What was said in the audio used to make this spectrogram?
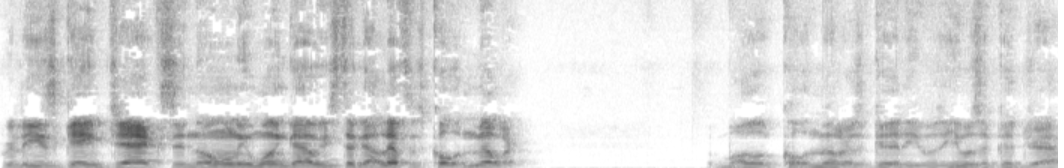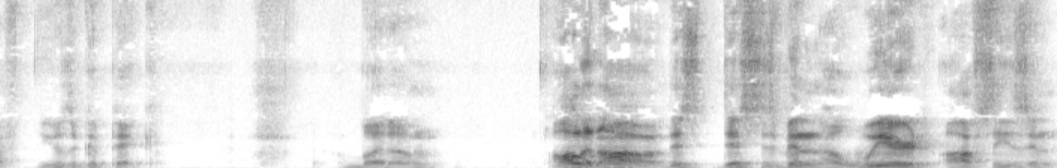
released Gabe Jackson. The only one guy we still got left is Kolton Miller although Kolton Miller is good, he was he was a good draft. He was a good pick. But um, all in all, this this has been a weird offseason.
